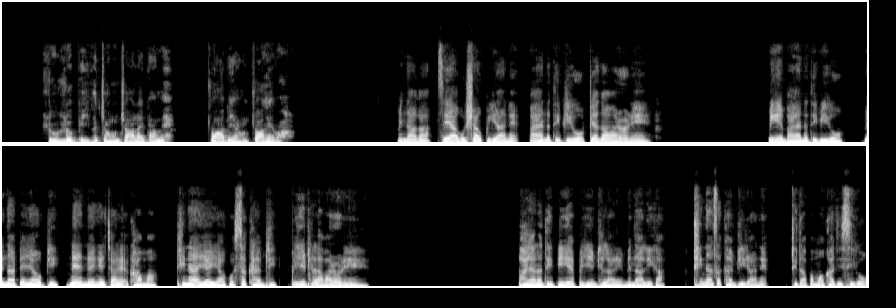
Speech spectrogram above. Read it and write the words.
။လူလွတ်ပြီးအကြောင်းကြားလိုက်ပါမယ်။ကြွားပြအောင်ကြွားခဲ့ပါမင်းသားကဆရာကိုရှောက်ပြီးတာနဲ့ဘာယာနတိပြည်ကိုပြန်သွားပါတော့တယ်။မိခင်ဘာယာနတိပြည်ကိုမင်းသားပြန်ရောက်ပြီးနှစ်အနှဲငယ်ကြာတဲ့အခါမှာ ထီနန်းအရက်အရာကိုဆက်ခံပြီးဘယင်ဖြစ်လာပါတော့တယ်။ဘာယာနတိပြည်ရဲ့ဘယင်ဖြစ်လာတဲ့မင်းသားလေးကထီနန်းဆက်ခံပြီးတာနဲ့ဒီတာပမောက္ခကြီးစီကို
